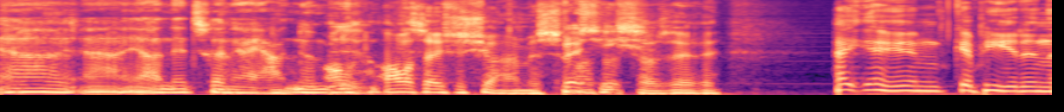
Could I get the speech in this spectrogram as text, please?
ja, ja, ja, net zo. Nou ja, Alles, alles heeft zijn charmes, laat ik Precies. zo zeggen. Hey, ik heb hier een,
